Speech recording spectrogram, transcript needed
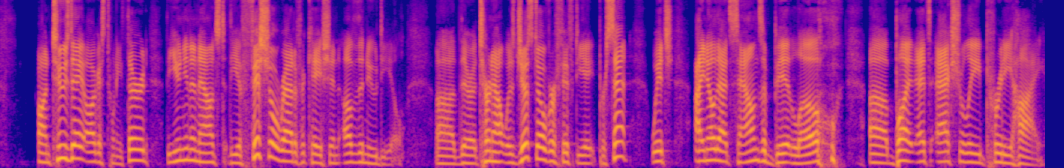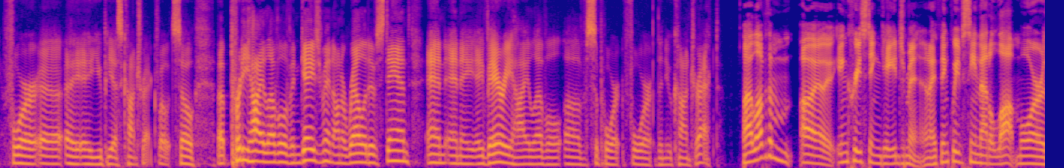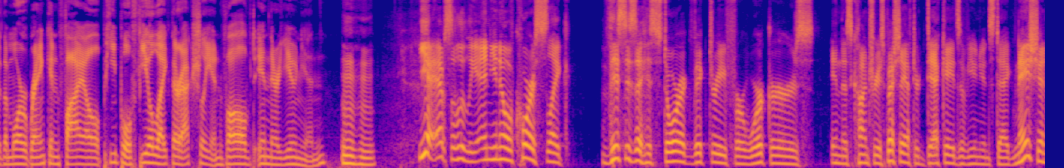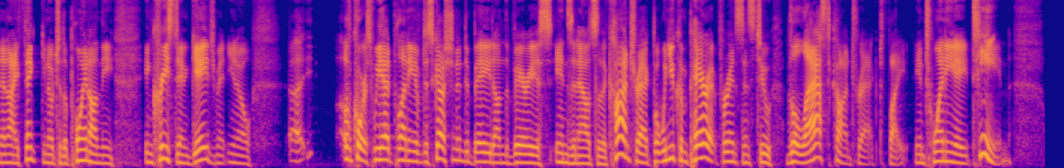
on Tuesday, August 23rd, the union announced the official ratification of the New Deal. Uh, their turnout was just over 58%, which I know that sounds a bit low, uh, but it's actually pretty high for uh, a, a, UPS contract vote. So, a pretty high level of engagement on a relative stand and, and a, a very high level of support for the new contract. I love the uh, increased engagement, and I think we've seen that a lot more the more rank and file people feel like they're actually involved in their union. Mm-hmm. Yeah, absolutely. And, you know, of course, like, this is a historic victory for workers in this country, especially after decades of union stagnation. And I think, you know, to the point on the increased engagement, you know, uh, of course, we had plenty of discussion and debate on the various ins and outs of the contract. But when you compare it, for instance, to the last contract fight in 2018,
